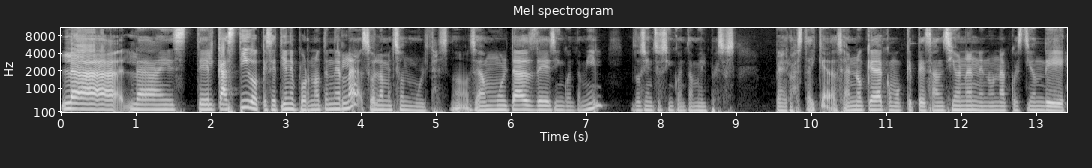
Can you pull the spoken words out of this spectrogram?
la, la, este, el castigo que se tiene por no tenerla solamente son multas, ¿no? O sea, multas de 50 mil, 250 mil pesos. Pero hasta ahí queda, o sea, no queda como que te sancionan en una cuestión de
